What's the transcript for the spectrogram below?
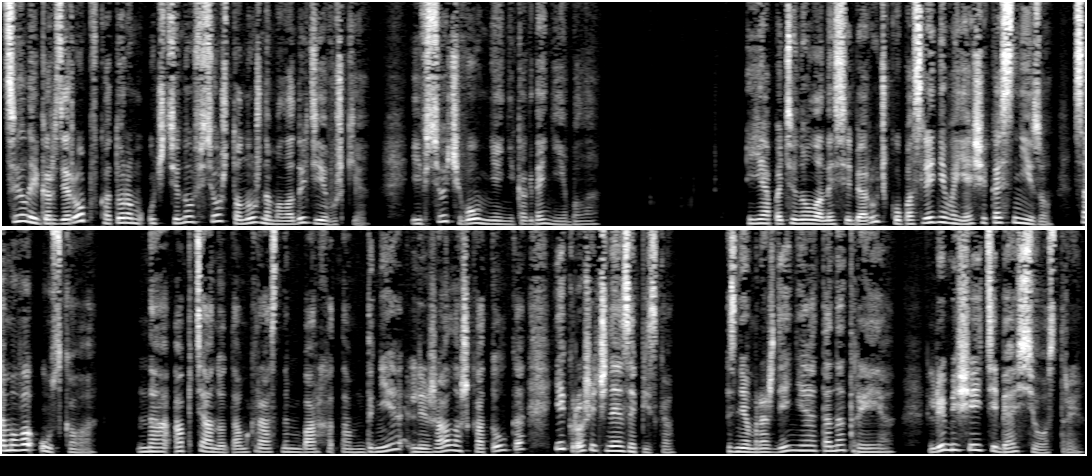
целый гардероб, в котором учтено все, что нужно молодой девушке, и все, чего у меня никогда не было. Я потянула на себя ручку последнего ящика снизу, самого узкого. На обтянутом красным бархатом дне лежала шкатулка и крошечная записка. «С днем рождения, Танатрея, любящие тебя сестры».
